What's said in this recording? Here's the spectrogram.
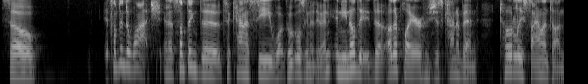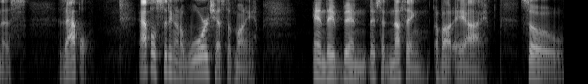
So it's something to watch and it's something to to kind of see what Google's going to do. And, and you know the the other player who's just kind of been totally silent on this is Apple. Apple's sitting on a war chest of money and they've been they've said nothing about AI. So,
